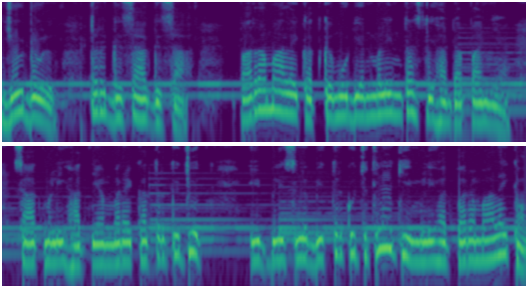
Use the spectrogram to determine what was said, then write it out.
Judul Tergesa-gesa Para malaikat kemudian melintas di hadapannya. Saat melihatnya, mereka terkejut. Iblis lebih terkejut lagi melihat para malaikat.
